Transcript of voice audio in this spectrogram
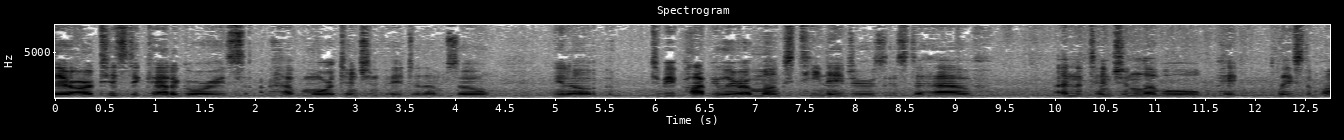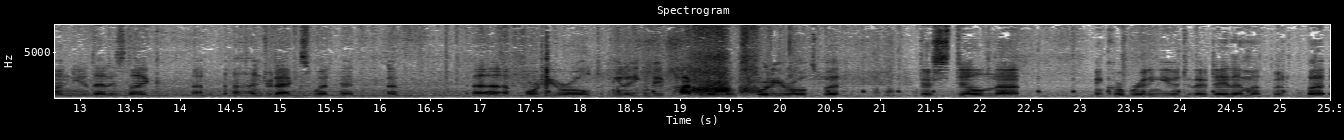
their artistic categories have more attention paid to them. So, you know, to be popular amongst teenagers is to have an attention level pay, placed upon you that is like a hundred x what a, a, a forty year old. You know, you can be popular amongst forty year olds, but they're still not incorporating you into their day that much. But, but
